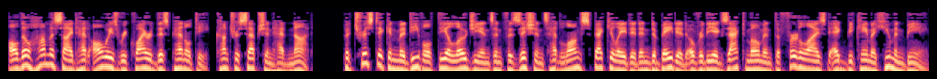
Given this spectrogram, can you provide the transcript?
Although homicide had always required this penalty, contraception had not. Patristic and medieval theologians and physicians had long speculated and debated over the exact moment the fertilized egg became a human being.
